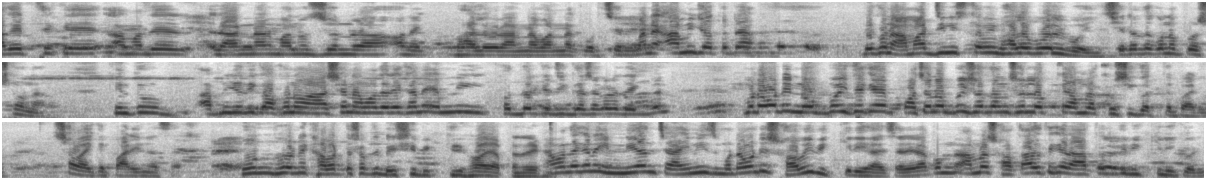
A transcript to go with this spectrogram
আগের থেকে আমাদের রান্নার মানুষজনরা অনেক ভালো রান্না বান্না করছেন। মানে আমি যতটা দেখুন আমার জিনিস তো আমি ভালো বলবোই সেটা তো কোনো প্রশ্ন না। কিন্তু আপনি যদি কখনো আসেন আমাদের এখানে এমনি খদ্দেরকে জিজ্ঞাসা করে দেখবেন মোটামুটি নব্বই থেকে পঁচানব্বই শতাংশ লোককে আমরা খুশি করতে পারি। সবাইকে পারি না স্যার। কোন ধরনের খাবারটা সবচেয়ে বেশি বিক্রি হয় আপনাদের এখানে? আমাদের এখানে ইন্ডিয়ান চাইনিজ মোটামুটি সবই বিক্রি হয় স্যার। এরকম আমরা সকাল থেকে রাত অবধি বিক্রি করি।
